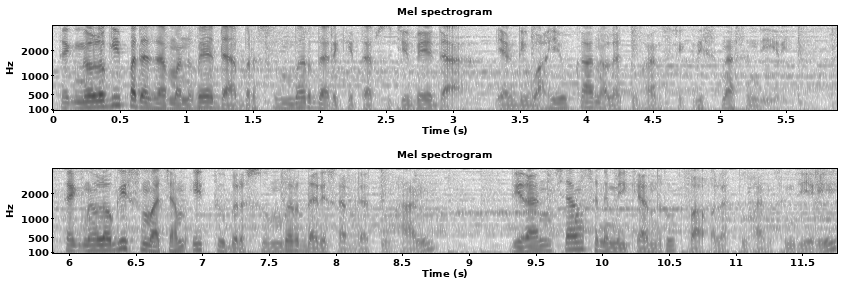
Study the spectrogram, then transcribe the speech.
Teknologi pada zaman Veda bersumber dari kitab suci Veda yang diwahyukan oleh Tuhan Sri Krishna sendiri. Teknologi semacam itu bersumber dari sabda Tuhan, dirancang sedemikian rupa oleh Tuhan sendiri,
